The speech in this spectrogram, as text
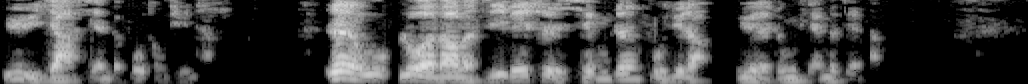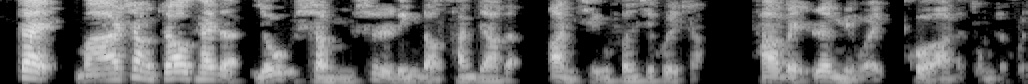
愈加显得不同寻常。任务落到了吉林市刑侦副局长岳中田的肩头。在马上召开的由省市领导参加的案情分析会上，他被任命为破案的总指挥。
